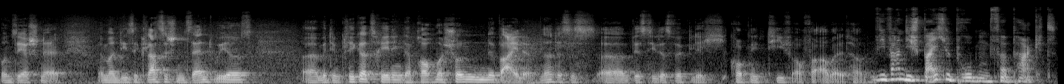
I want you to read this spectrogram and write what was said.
und sehr schnell. Wenn man diese klassischen Sandwheels äh, mit dem Klickertraining, da braucht man schon eine Weile, ne? das ist, äh, bis die das wirklich kognitiv auch verarbeitet haben. Wie waren die Speichelproben verpackt?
